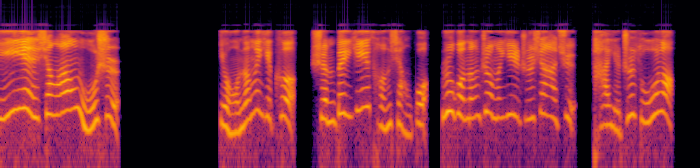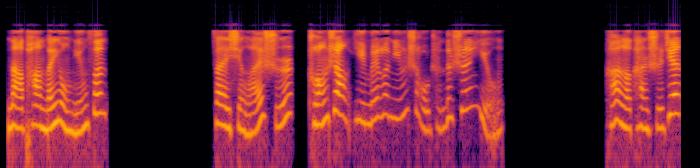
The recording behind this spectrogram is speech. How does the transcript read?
一夜相安无事。有那么一刻，沈贝依曾想过，如果能这么一直下去，他也知足了，哪怕没有名分。再醒来时，床上已没了宁少臣的身影。看了看时间。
